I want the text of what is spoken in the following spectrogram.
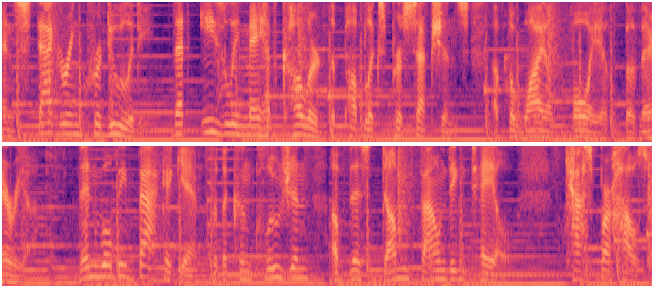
and staggering credulity that easily may have colored the public's perceptions of the wild boy of Bavaria. Then we'll be back again for the conclusion of this dumbfounding tale Caspar Hauser,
